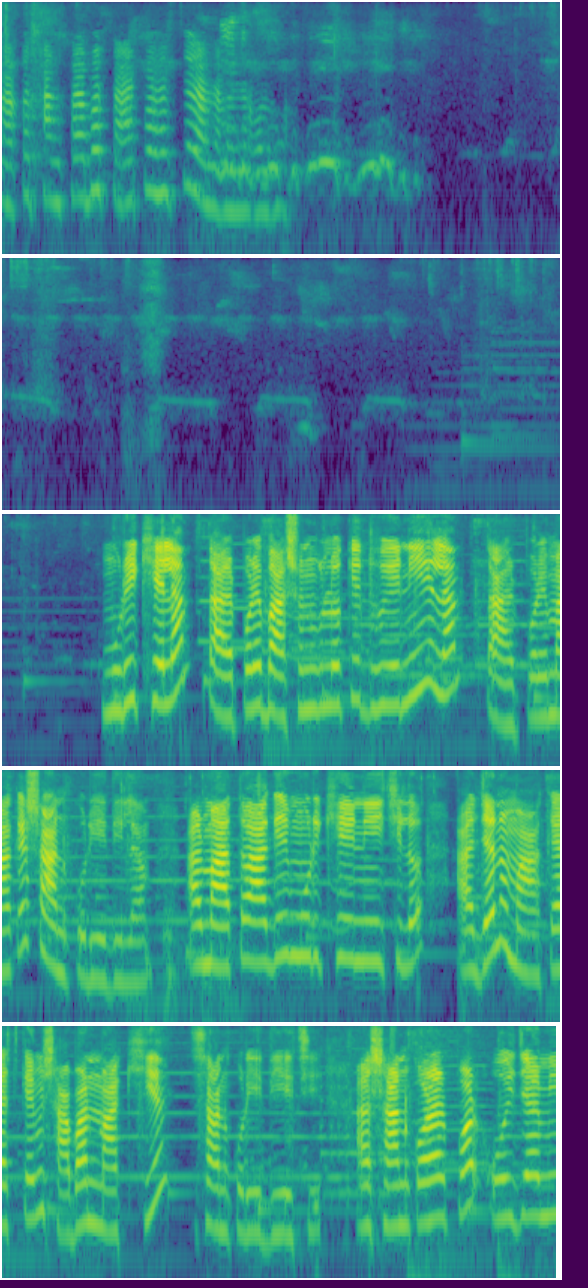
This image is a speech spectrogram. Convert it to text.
মাকে করাবো তারপর হচ্ছে রান্না বান্না করব। মুড়ি খেলাম, তারপরে বাসনগুলোকে ধুয়ে নিয়ে এলাম, তারপরে মাকে স্নান করিয়ে দিলাম। আর মা তো আগেই মুড়ি খেয়ে নিয়েছিল। আর যেন মাকে আজকে আমি সাবান মাখিয়ে স্নান করিয়ে দিয়েছি। আর স্নান করার পর ওই যে আমি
